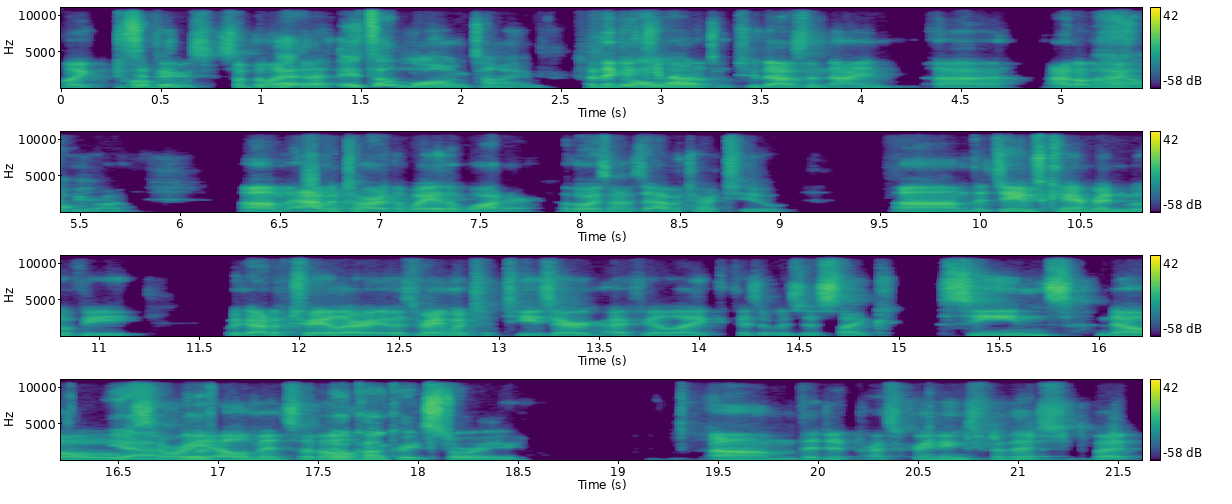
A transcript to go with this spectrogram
like It's 12 bit- years, something like Uh, that. It's a long time. I think it a came out in 2009. Uh, I don't know. I could be wrong. Um, Avatar: The Way of the Water, otherwise known as Avatar 2. Um, the James Cameron movie. We got a trailer. It was very much a teaser. I feel like because it was just like scenes, no Yeah, story no- elements at No all. No concrete story. um, they did press screenings for this, but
